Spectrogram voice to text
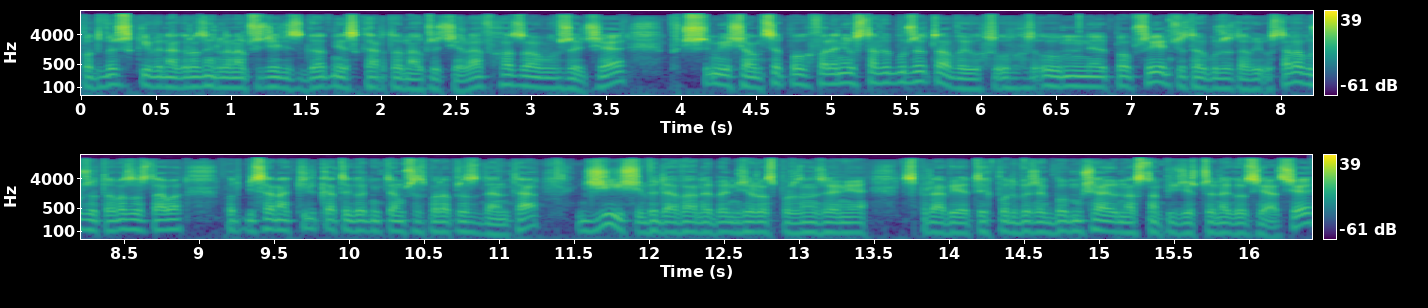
podwyżki wynagrodzeń dla nauczycieli zgodnie z kartą nauczyciela wchodzą w życie w trzy miesiące po uchwaleniu ustawy budżetowej, po przyjęciu ustawy budżetowej. Ustawa budżetowa została podpisana kilka tygodni temu przez pana prezydenta. Dziś wydawane będzie rozporządzenie w sprawie tych podwyżek, bo musiały nastąpić jeszcze negocjacje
